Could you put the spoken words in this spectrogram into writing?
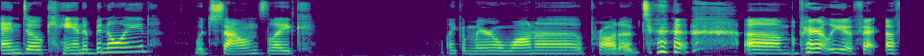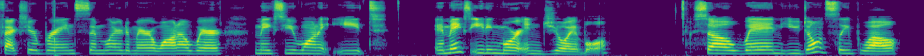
endocannabinoid which sounds like like a marijuana product. um, apparently, it fe- affects your brain similar to marijuana, where makes you want to eat. It makes eating more enjoyable. So when you don't sleep well,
